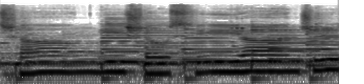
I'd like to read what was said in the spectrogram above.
唱一首西安之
